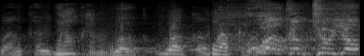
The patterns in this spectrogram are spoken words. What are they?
Welcome, welcome, welcome, welcome. Welcome. Welcome to your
